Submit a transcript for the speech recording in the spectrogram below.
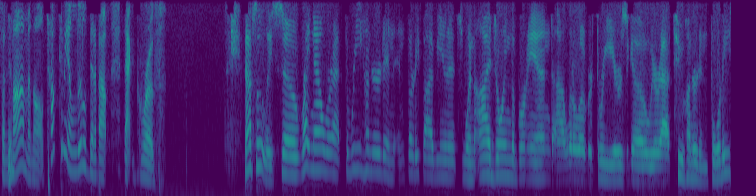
phenomenal. Talk to me a little bit about that growth. Absolutely. So right now we're at 335 units. When I joined the brand uh, a little over three years ago, we were at 240.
